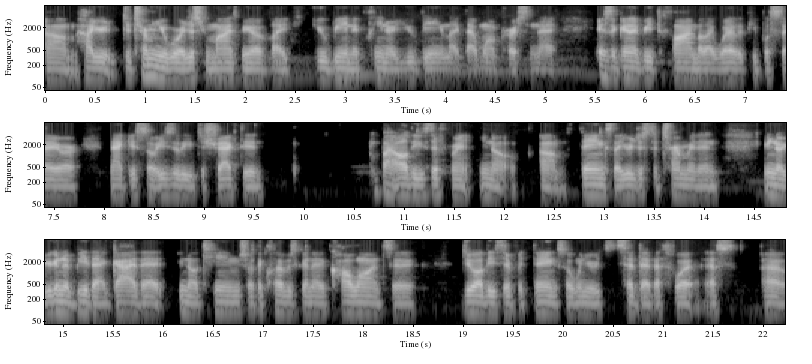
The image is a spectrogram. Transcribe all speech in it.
um, how you're determining your word just reminds me of like you being a cleaner you being like that one person that isn't going to be defined by like what other people say or not get so easily distracted by all these different, you know, um, things that you're just determined and, you know, you're going to be that guy that, you know, teams or the club is going to call on to do all these different things. So when you said that, that's what, that's uh,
